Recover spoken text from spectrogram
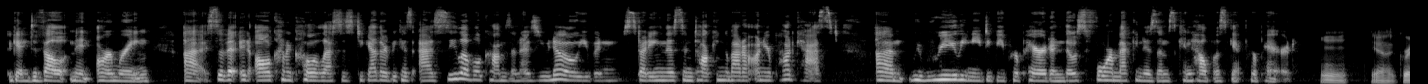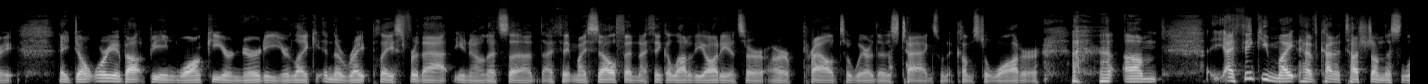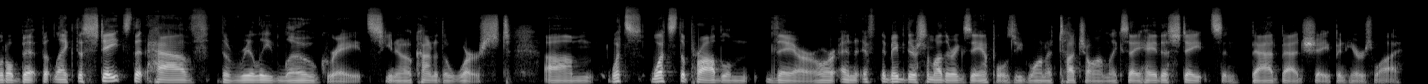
again, development, armoring, uh, so that it all kind of coalesces together. Because as sea level comes, and as you know, you've been studying this and talking about it on your podcast, um, we really need to be prepared. And those four mechanisms can help us get prepared. Hmm. Yeah, great. Hey, don't worry about being wonky or nerdy. You're like in the right place for that. You know, that's uh, I think myself and I think a lot of the audience are are proud to wear those tags when it comes to water. um, I think you might have kind of touched on this a little bit, but like the states that have the really low grades, you know, kind of the worst. Um, what's what's the problem there? Or and if maybe there's some other examples you'd want to touch on, like say, hey, this state's in bad bad shape, and here's why.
